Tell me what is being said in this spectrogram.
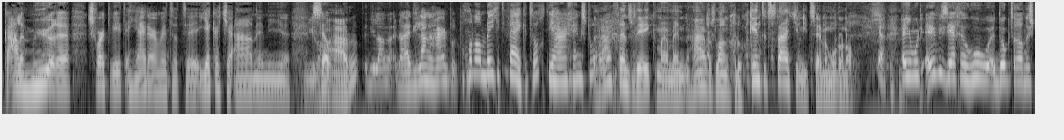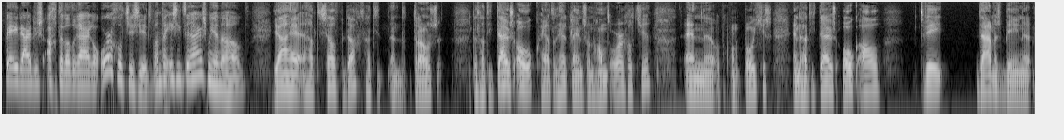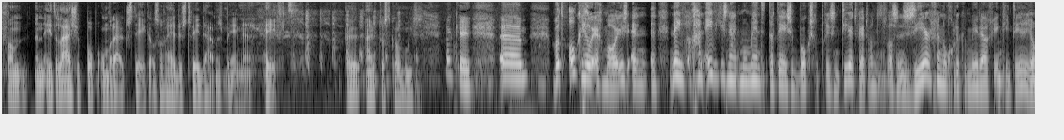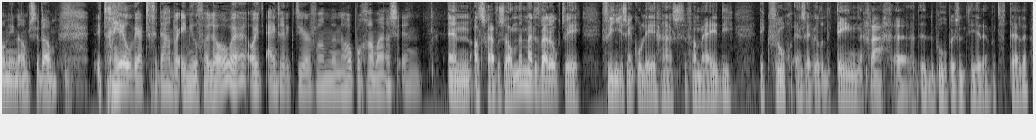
kale muren, zwart-wit... en jij daar met dat eh, jekkertje aan en die... lange haren. Die lange, nou ja, die lange haar begon al een beetje te wijken, toch? Die haargrens toen? De haargrens week, maar mijn haar was lang genoeg. Kind, het staat je niet, zei mijn moeder nog. Ja, en je moet even zeggen hoe dokter Anders P. daar dus achter dat rare orgeltje zit. Want er is iets raars mee aan de hand. Ja, hij had het zelf bedacht. Had hij, en trouwens, dat had hij thuis ook. Hij had een heel klein zo'n handorgeltje. En eh, op gewoon pootjes. En daar had hij thuis ook al twee damesbenen van een etalagepop onderuit steken. Alsof hij dus twee damesbenen heeft. Uh, uiterst komisch. Oké. ehm, wat ook heel erg mooi is... En, eh, nee, we gaan eventjes naar het moment dat deze box gepresenteerd werd. Want het was een zeer genoeglijke middag in Criterion in Amsterdam. Het geheel werd gedaan door Emiel Fallo. Hè, ooit eindredacteur van een hoop programma's. En En Ad Schavenzande, maar dat waren ook twee vriendjes en collega's van mij... die ik vroeg en zij wilden meteen graag eh, de, de boel presenteren en wat vertellen.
